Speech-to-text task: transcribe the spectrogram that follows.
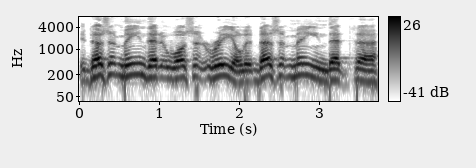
It doesn't mean that it wasn't real. It doesn't mean that uh,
